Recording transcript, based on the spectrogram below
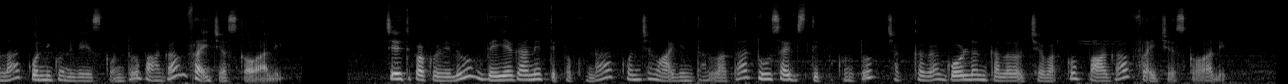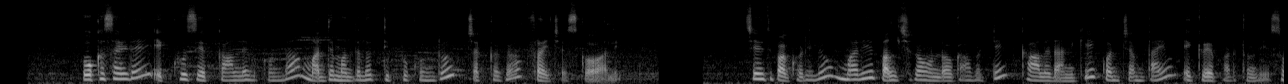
అలా కొన్ని కొన్ని వేసుకుంటూ బాగా ఫ్రై చేసుకోవాలి. చేతి పకోడీలు వేయగానే తిప్పకుండా కొంచెం ఆగిన తర్వాత టూ సైడ్స్ తిప్పుకుంటూ చక్కగా గోల్డెన్ కలర్ వచ్చే వరకు బాగా ఫ్రై చేసుకోవాలి. ఒక సైడే ఎక్కువసేపు కాలనివ్వకుండా మధ్య మధ్యలో తిప్పుకుంటూ చక్కగా ఫ్రై చేసుకోవాలి. చేతి పకోడీలు మరీ పలుచగా ఉండవు కాబట్టి కాలడానికి కొంచెం టైం ఎక్కువే పడుతుంది. సో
